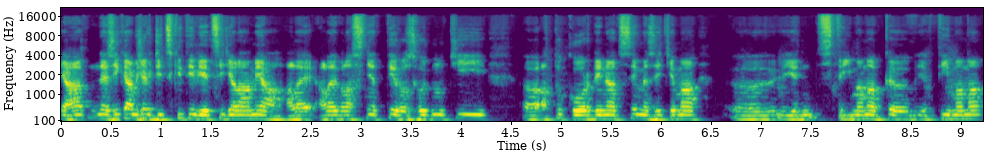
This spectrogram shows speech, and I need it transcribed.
Já neříkám, že vždycky ty věci dělám já, ale, ale vlastně ty rozhodnutí eh, a tu koordinaci mezi těma uh, streamama, týmama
